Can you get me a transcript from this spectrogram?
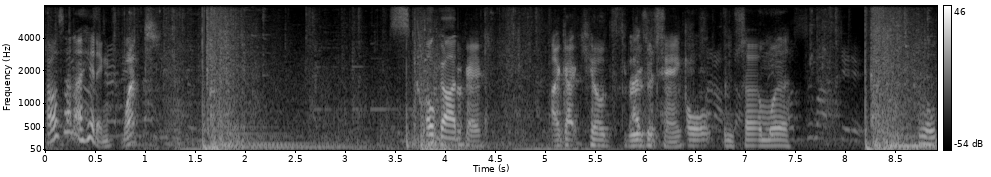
How is that not hitting? what? Oh God. Okay. I got killed through That's the tank. from somewhere. Asım. Well,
